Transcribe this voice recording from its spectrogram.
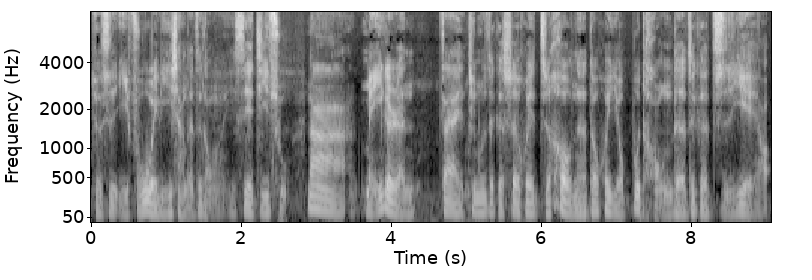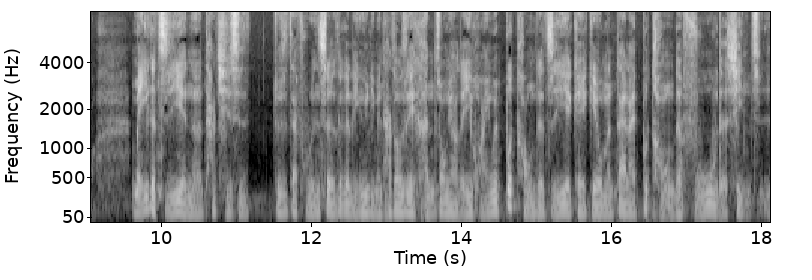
就是以服务为理想的这种事业基础。那每一个人在进入这个社会之后呢，都会有不同的这个职业哦。每一个职业呢，它其实就是在扶轮社这个领域里面，它都是很重要的一环。因为不同的职业可以给我们带来不同的服务的性质。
